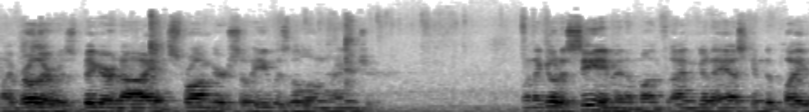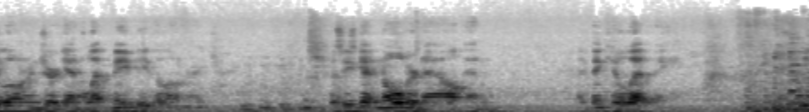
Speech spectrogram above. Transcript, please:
My brother was bigger than I and stronger, so he was the Lone Ranger. When I go to see him in a month, I'm going to ask him to play Lone Ranger again and let me be the Lone Ranger. Because he's getting older now, and think he'll let me.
